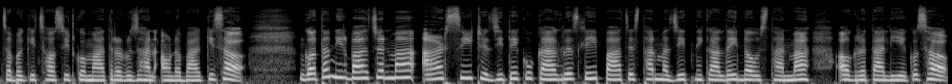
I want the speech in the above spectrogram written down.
जबकि छ सीटको मात्र रुझान आउन बाँकी छ। गत निर्वाचनमा आठ सीट जितेको कांग्रेसले पाँच स्थानमा जित निकाल्दै नौ स्थानमा अग्रता लिएको छ।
